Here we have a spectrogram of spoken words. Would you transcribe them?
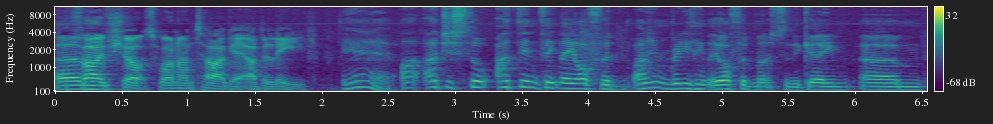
Um, Five shots, one on target, I believe. Yeah, I, I just thought I didn't think they offered. I didn't really think they offered much to the game. Um,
